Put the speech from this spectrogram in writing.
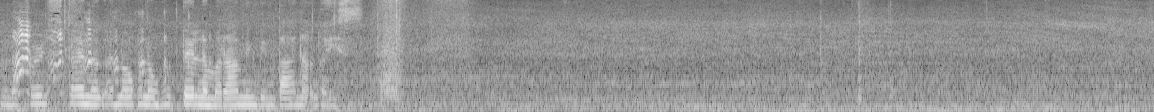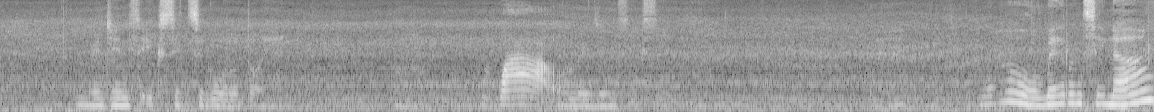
So, na first time nag-ano ako ng hotel na maraming bintana guys. Emergency exit siguro to. Ayan. Wow. Emergency exit. Wow, meron silang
